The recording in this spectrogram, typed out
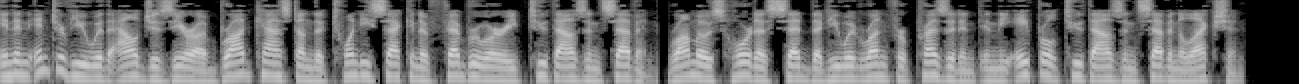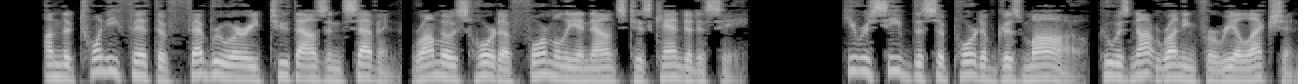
In an interview with Al Jazeera broadcast on the 22nd of February 2007, Ramos Horta said that he would run for president in the April 2007 election. On the 25 February 2007, Ramos Horta formally announced his candidacy. He received the support of Gusmao, who was not running for re-election.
